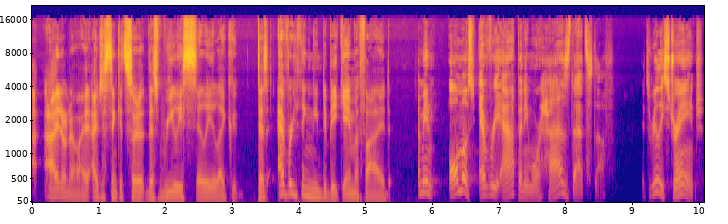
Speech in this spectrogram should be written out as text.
I, I don't know. I, I just think it's sort of this really silly. Like, does everything need to be gamified? I mean, almost every app anymore has that stuff. It's really strange.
